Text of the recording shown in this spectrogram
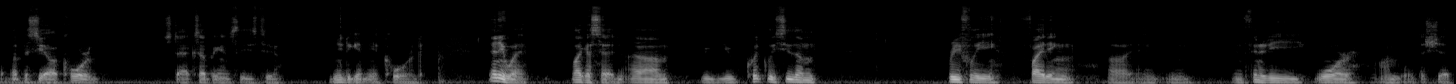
I'd love to see how a Korg stacks up against these two. I need to get me a Korg. Anyway, like I said, um, you you quickly see them briefly fighting uh, in, in, Infinity War on board the ship.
